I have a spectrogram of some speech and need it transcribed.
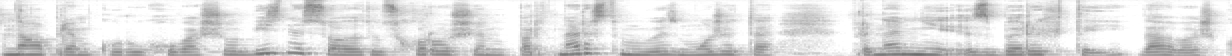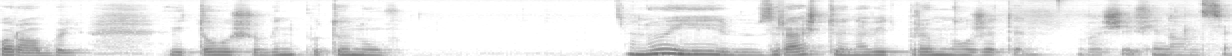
напрямку руху вашого бізнесу, але тут з хорошим партнерством ви зможете принаймні зберегти да, ваш корабль від того, щоб він потонув. Ну і, зрештою, навіть примножити ваші фінанси.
